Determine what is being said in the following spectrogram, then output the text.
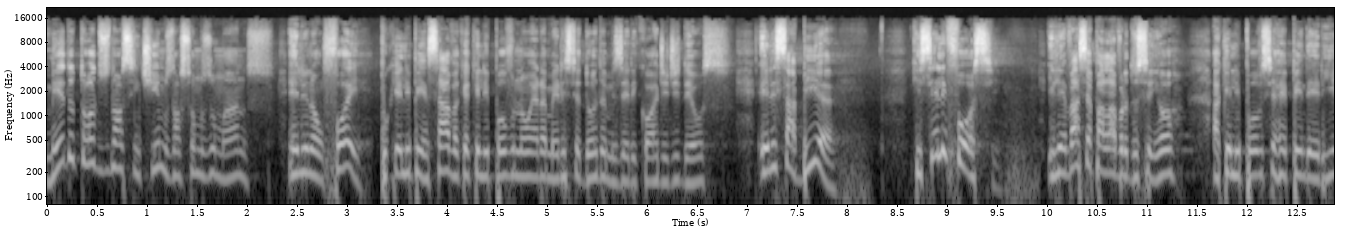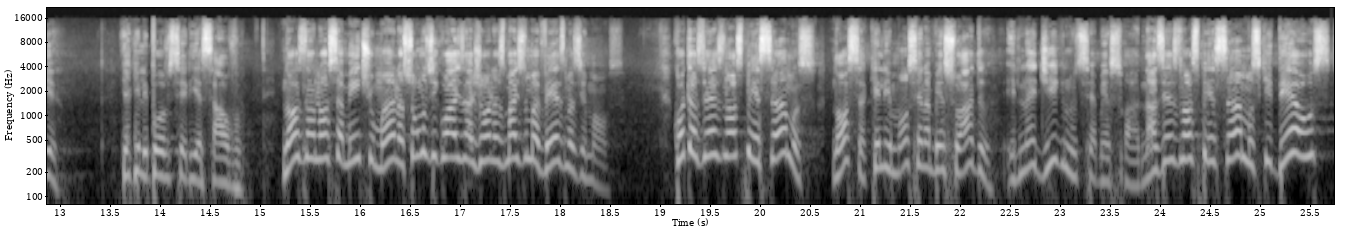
Medo todos nós sentimos, nós somos humanos. Ele não foi porque ele pensava que aquele povo não era merecedor da misericórdia de Deus. Ele sabia que se ele fosse e levasse a palavra do Senhor, aquele povo se arrependeria e aquele povo seria salvo. Nós, na nossa mente humana, somos iguais a Jonas mais uma vez, meus irmãos. Quantas vezes nós pensamos, nossa, aquele irmão sendo abençoado, ele não é digno de ser abençoado. Às vezes nós pensamos que Deus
